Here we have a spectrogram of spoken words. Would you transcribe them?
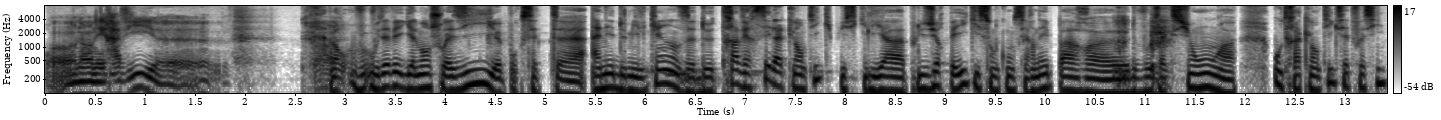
on en est ravis. Euh, Alors, vous avez également choisi pour cette année 2015 de traverser l'Atlantique, puisqu'il y a plusieurs pays qui sont concernés par vos actions outre-Atlantique cette fois-ci?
